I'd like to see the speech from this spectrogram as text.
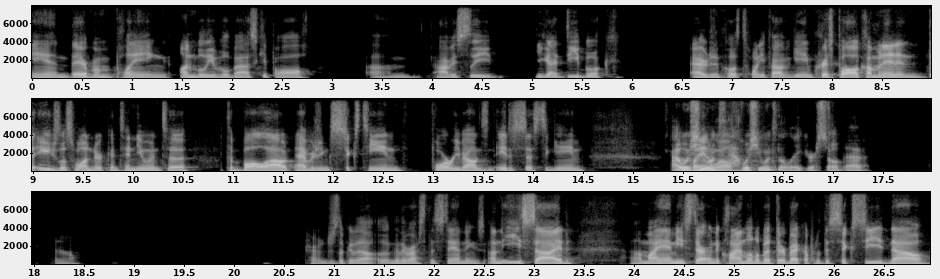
and they've been playing unbelievable basketball um obviously you got d-book averaging close to 25 a game chris paul coming in and the ageless wonder continuing to to ball out averaging 16 four rebounds and eight assists a game I wish he went. well. I wish he went to the Lakers so bad. I know. Trying to just look at the, look at the rest of the standings on the east side. Uh, Miami's starting to climb a little bit. They're back up to the sixth seed now.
